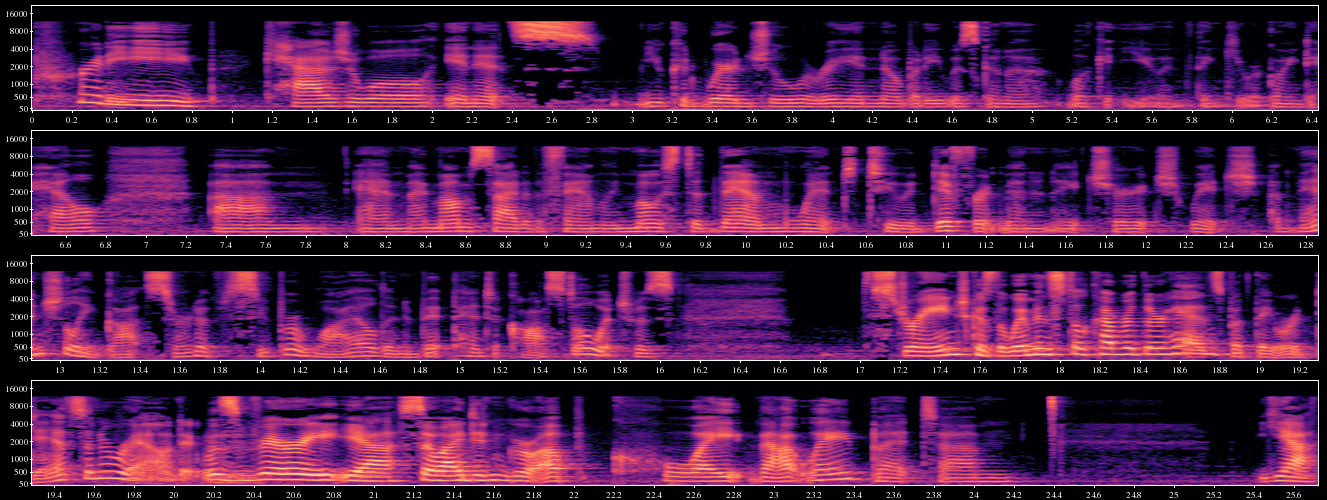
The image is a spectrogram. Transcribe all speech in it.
pretty casual in its you could wear jewelry and nobody was going to look at you and think you were going to hell. Um, and my mom's side of the family, most of them went to a different Mennonite church, which eventually got sort of super wild and a bit Pentecostal, which was strange because the women still covered their heads, but they were dancing around. It was mm-hmm. very, yeah. So I didn't grow up quite that way, but um, yeah,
